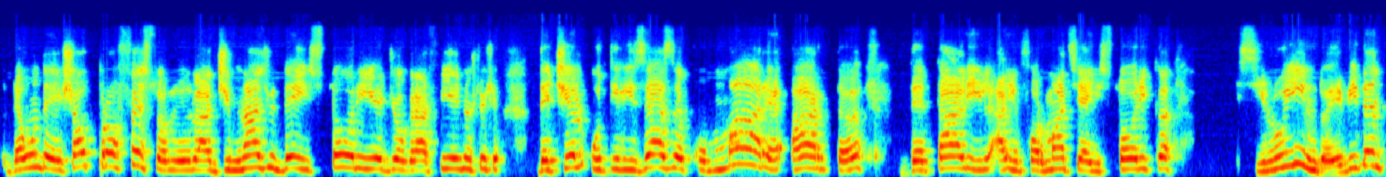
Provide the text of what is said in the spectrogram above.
de unde ieșeau profesori la gimnaziu de istorie, geografie, nu știu ce. Deci el utilizează cu mare artă detaliile a informația istorică, siluind-o, evident,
